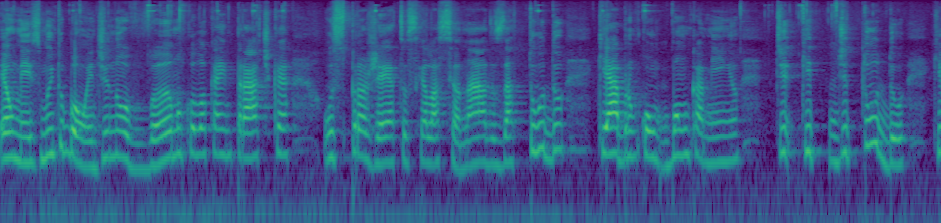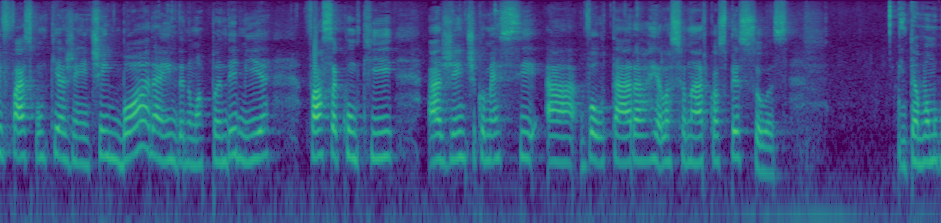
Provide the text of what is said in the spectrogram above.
é um mês muito bom. E de novo, vamos colocar em prática os projetos relacionados a tudo que abra um bom caminho, de, de tudo que faz com que a gente, embora ainda numa pandemia, faça com que a gente comece a voltar a relacionar com as pessoas. Então vamos,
